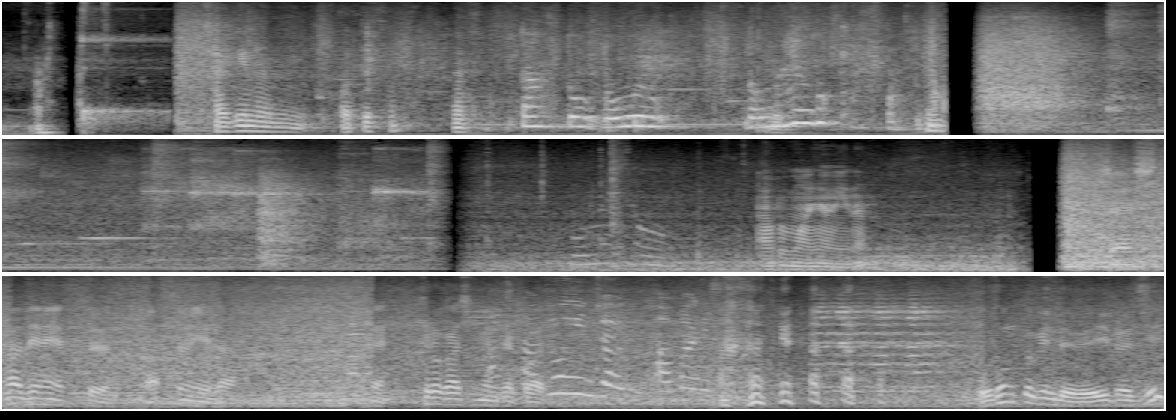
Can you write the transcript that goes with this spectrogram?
거 아니야? 자기는 어땠어? 나 너, 너무 너무 행복했어. 몸에서 아로마 향이나? 자, 시타데네스 왔습니다. 네, 들어가시면 될 것 같아요. 사동인 줄 알고 가만히 있어. 5성급인데 왜 이러지?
